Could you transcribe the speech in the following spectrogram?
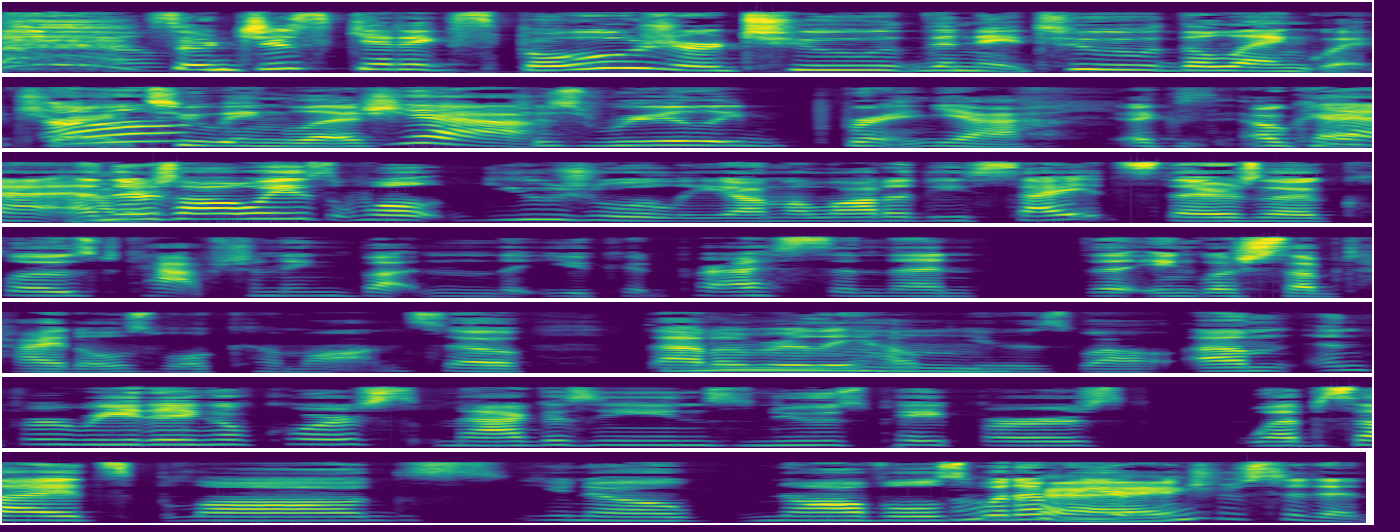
so just get exposure to the to the language, right? Uh, to English. yeah. Just really bring. Yeah. Ex- okay. Yeah, and there's it. always, well, usually on a lot of these sites, there's a closed captioning button that you could press and then the English subtitles will come on. So that'll really help Mm. you as well. Um, and for reading, of course, magazines, newspapers, websites, blogs, you know, novels, whatever you're interested in.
